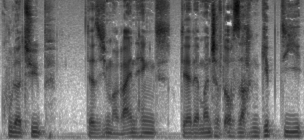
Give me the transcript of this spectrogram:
cooler Typ, der sich immer reinhängt, der der Mannschaft auch Sachen gibt, die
